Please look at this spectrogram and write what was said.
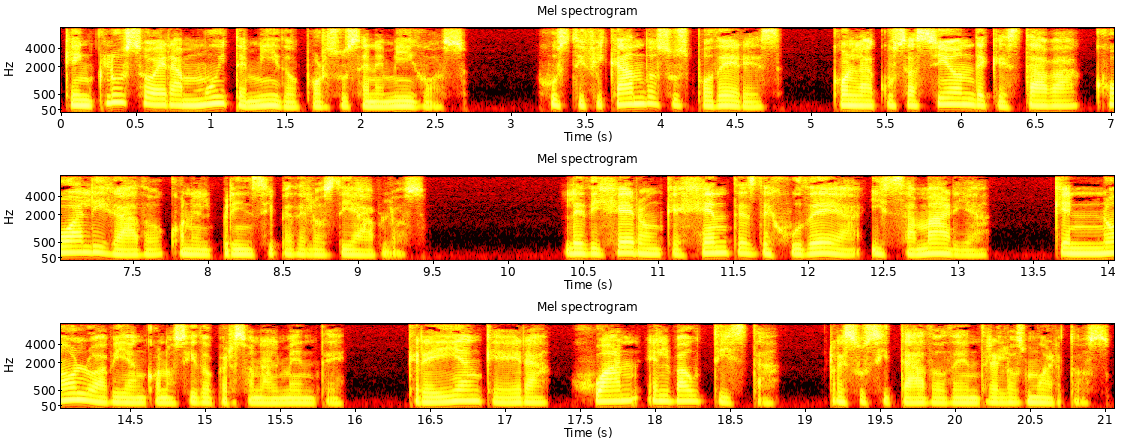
que incluso era muy temido por sus enemigos, justificando sus poderes con la acusación de que estaba coaligado con el príncipe de los diablos. Le dijeron que gentes de Judea y Samaria, que no lo habían conocido personalmente, creían que era Juan el Bautista, resucitado de entre los muertos.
